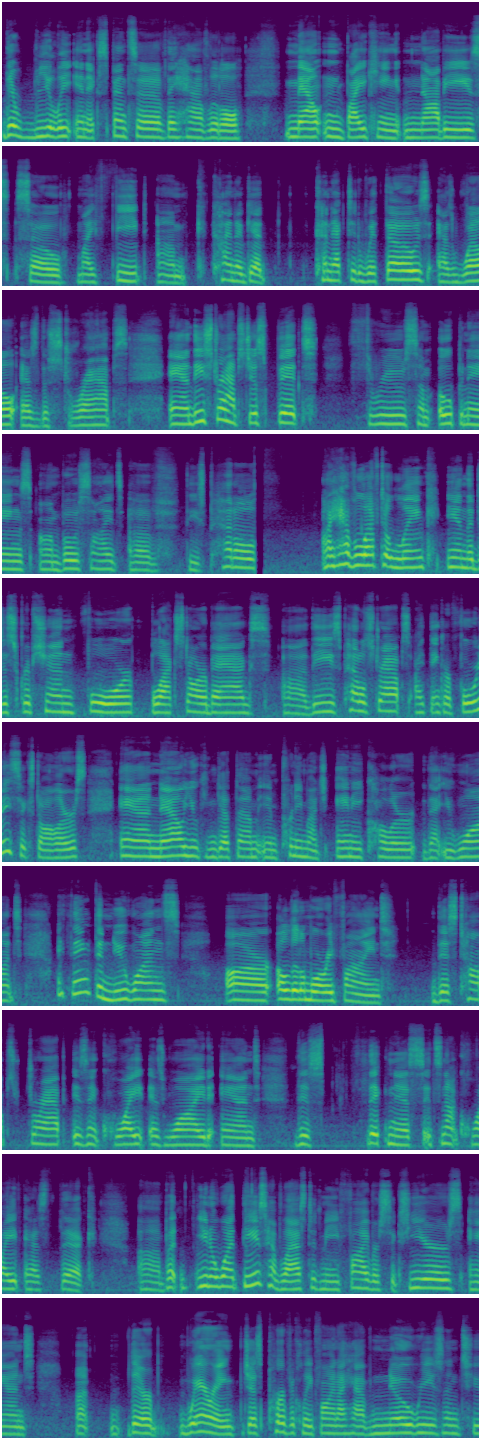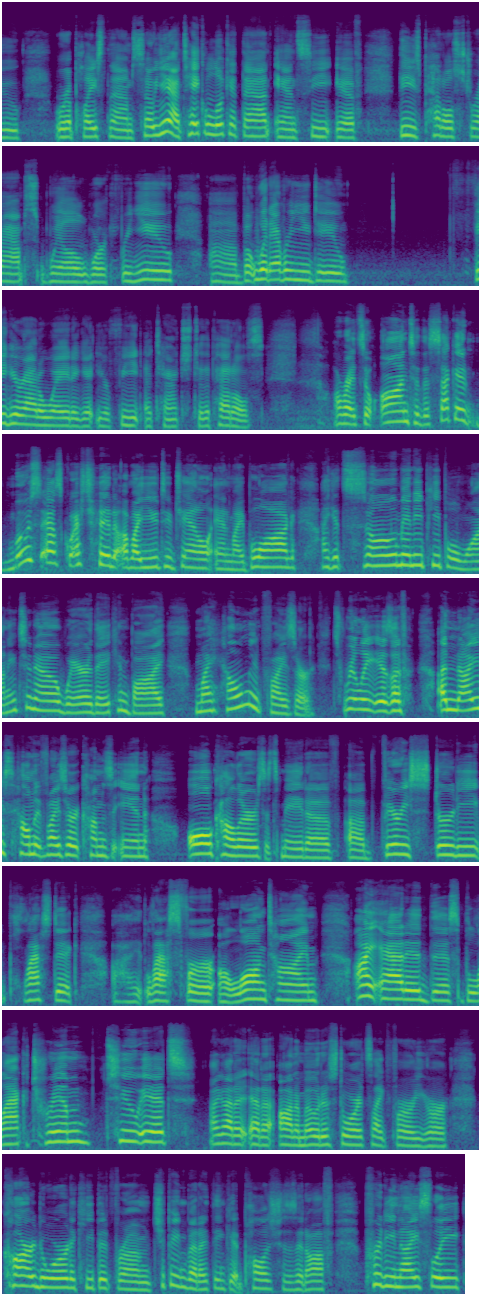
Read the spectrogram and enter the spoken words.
They're really inexpensive. They have little mountain biking knobbies, so my feet um, kind of get connected with those as well as the straps. And these straps just fit through some openings on both sides of these pedals. I have left a link in the description for Black Star bags. Uh, these pedal straps I think are $46 and now you can get them in pretty much any color that you want. I think the new ones are a little more refined. This top strap isn't quite as wide and this thickness, it's not quite as thick. Uh, but you know what? These have lasted me five or six years and uh, they're wearing just perfectly fine. I have no reason to replace them. So yeah, take a look at that and see if these pedal straps will work for you. Uh, but whatever you do, figure out a way to get your feet attached to the pedals. All right, so on to the second most asked question on my YouTube channel and my blog. I get so many people wanting to know where they can buy my helmet visor. It really is a, a nice helmet visor. It comes in all colors. It's made of a very sturdy plastic. Uh, it lasts for a long time. I added this black trim to it. I got it at an automotive store. It's like for your car door to keep it from chipping, but I think it polishes it off pretty nicely.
